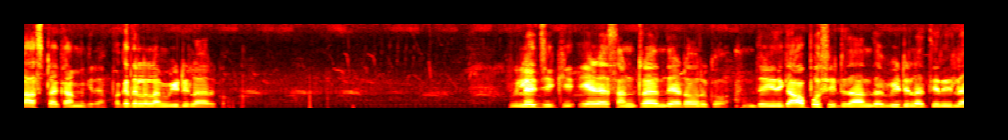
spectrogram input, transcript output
லாஸ்ட்டாக காமிக்கிறேன். பக்கத்துலலாம் வீடுலாம் இருக்கும். வில்லேஜுக்கு ஏ சென்டராக இந்த இடம் இருக்கும். இந்த இதுக்கு ஆப்போசிட் தான் அந்த வீடுலாம் தெரியல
